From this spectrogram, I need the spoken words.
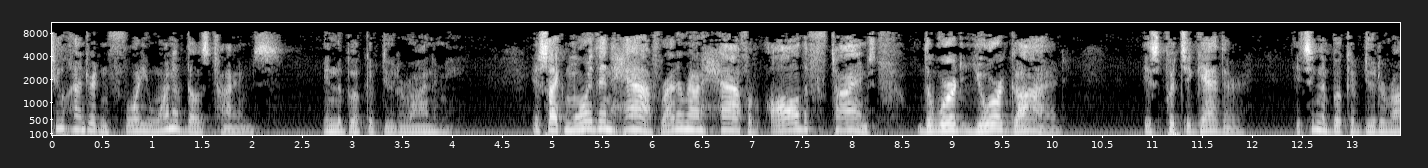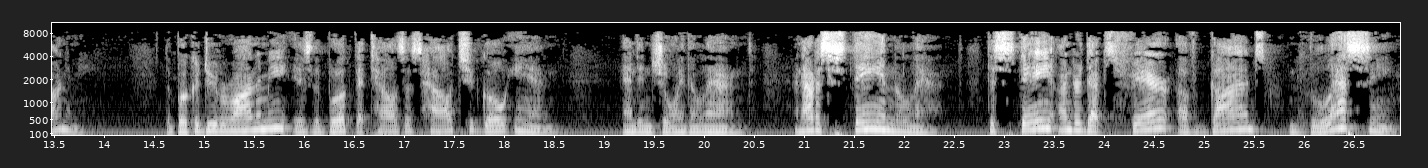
241 of those times in the book of Deuteronomy. It's like more than half, right around half of all the times the word your God is put together. It's in the book of Deuteronomy. The book of Deuteronomy is the book that tells us how to go in and enjoy the land, and how to stay in the land, to stay under that sphere of God's blessing.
